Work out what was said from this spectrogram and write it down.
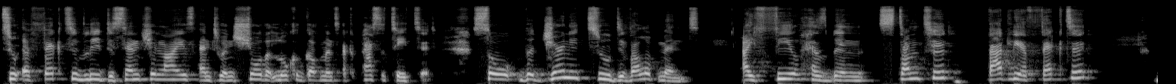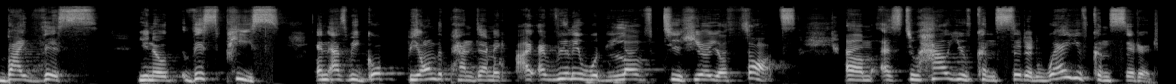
to effectively decentralize and to ensure that local governments are capacitated. So the journey to development I feel has been stunted, badly affected by this, you know, this piece. And as we go beyond the pandemic, I, I really would love to hear your thoughts um, as to how you've considered, where you've considered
